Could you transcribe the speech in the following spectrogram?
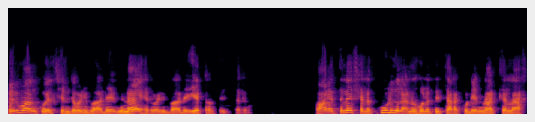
பெருமாள் கோயில் சென்று வழிபாடு விநாயகர் வழிபாடு ஏற்றத்தை தரும். வாரத்திலே சில கூடுதல் அனுகூலத்தை தரக்கூடிய நாட்களாக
